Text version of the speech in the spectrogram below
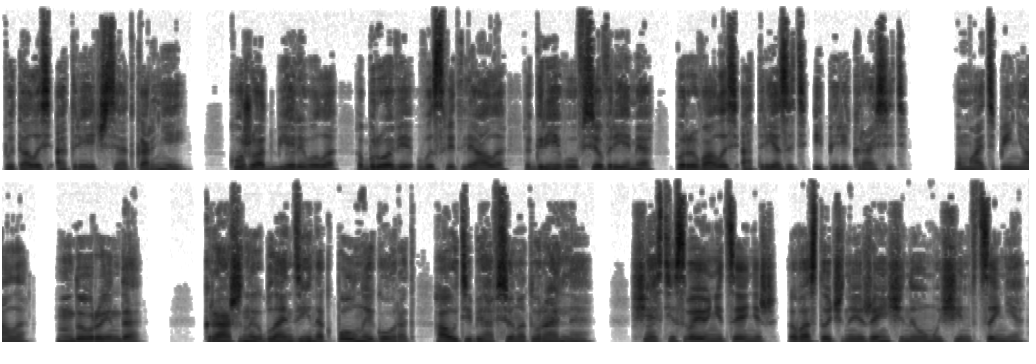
пыталась отречься от корней. Кожу отбеливала, брови высветляла, гриву все время порывалась отрезать и перекрасить. Мать пеняла. «Дурында! Крашеных блондинок полный город, а у тебя все натуральное. Счастье свое не ценишь, восточные женщины у мужчин в цене».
